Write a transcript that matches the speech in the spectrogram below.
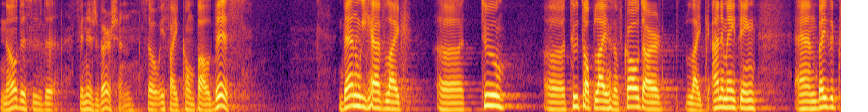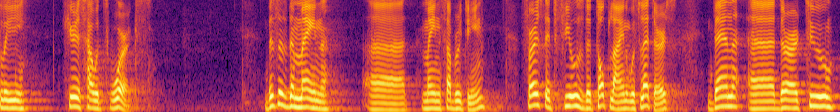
no, this is the finished version. So if I compile this, then we have like uh, two, uh, two top lines of code are like animating, and basically, here's how it works. This is the main, uh, main subroutine. First, it fills the top line with letters. Then uh, there are two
